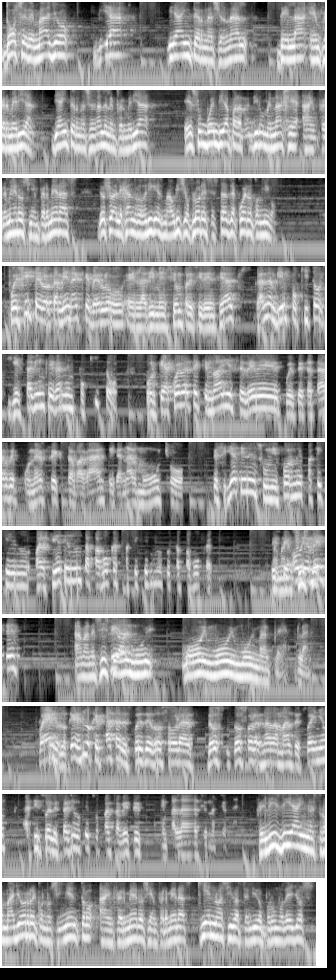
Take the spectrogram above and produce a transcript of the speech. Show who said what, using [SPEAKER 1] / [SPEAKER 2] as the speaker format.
[SPEAKER 1] 12 de mayo, Día, Día Internacional de la Enfermería. Día Internacional de la Enfermería es un buen día para rendir homenaje a enfermeros y enfermeras. Yo soy Alejandro Rodríguez, Mauricio Flores, ¿estás de acuerdo conmigo?
[SPEAKER 2] Pues sí, pero también hay que verlo en la dimensión presidencial. Ganan bien poquito y está bien que ganen poquito, porque acuérdate que nadie se debe pues de tratar de ponerse extravagante, ganar mucho. Que si ya tienen su uniforme, ¿para qué quieren? Para si ya tienen un tapabocas, ¿para qué quieren otro tapabocas?
[SPEAKER 1] Este, obviamente. Amaneciste hoy muy, muy, muy, muy mal plan.
[SPEAKER 2] Bueno, lo que es lo que pasa después de dos horas, dos, dos horas nada más de sueño, así suele estar. Yo creo que eso pasa a veces en Palacio Nacional.
[SPEAKER 1] Feliz día y nuestro mayor reconocimiento a enfermeros y enfermeras. ¿Quién no ha sido atendido por uno de ellos?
